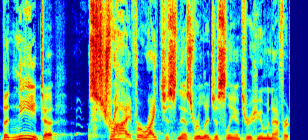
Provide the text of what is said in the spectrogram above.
the need to strive for righteousness religiously and through human effort.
